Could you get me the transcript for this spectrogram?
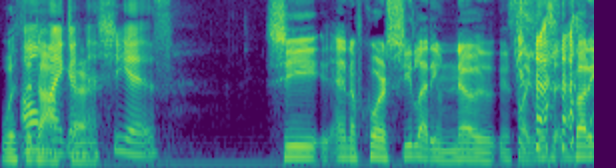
with the oh doctor. Oh my goodness, she is. She and of course she let him know it's like, listen, buddy,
